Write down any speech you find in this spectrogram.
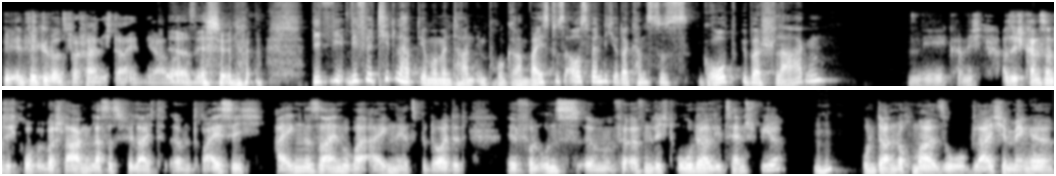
wir entwickeln uns wahrscheinlich dahin, ja. Ja, sehr schön. Wie, wie, wie viele Titel habt ihr momentan im Programm? Weißt du es auswendig oder kannst du es grob überschlagen? Nee, kann ich. Also ich kann es natürlich grob überschlagen. Lass es vielleicht ähm, 30 eigene sein, wobei eigene jetzt bedeutet äh, von uns ähm, veröffentlicht oder Lizenzspiel. Mhm. Und dann nochmal so gleiche Menge,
